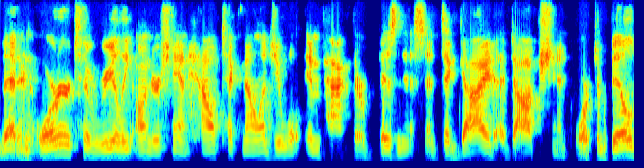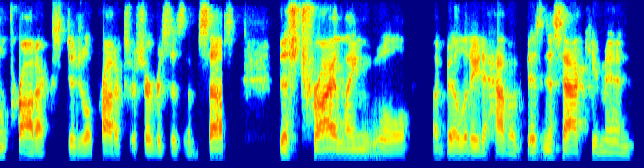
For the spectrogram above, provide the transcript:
That in order to really understand how technology will impact their business and to guide adoption or to build products, digital products or services themselves, this trilingual ability to have a business acumen,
